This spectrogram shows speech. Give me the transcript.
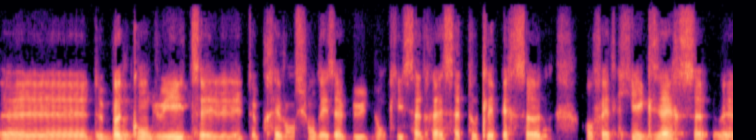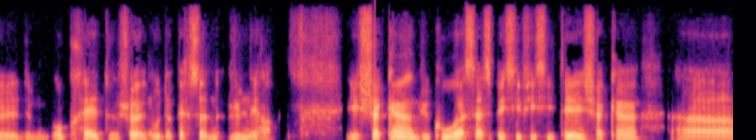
de bonne conduite et de prévention des abus. Donc, il s'adresse à toutes les personnes, en fait, qui exercent auprès de jeunes ou de personnes vulnérables. Et chacun, du coup, a sa spécificité, chacun a,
